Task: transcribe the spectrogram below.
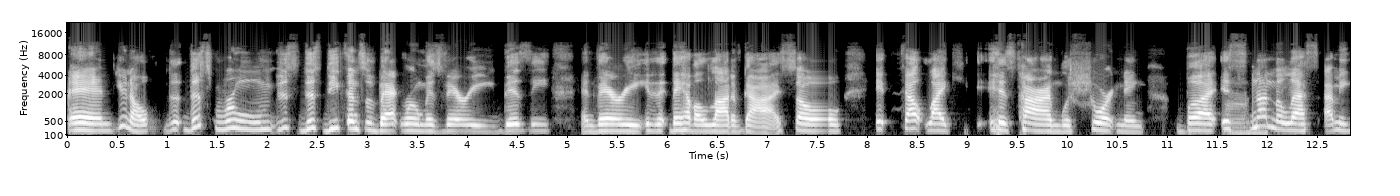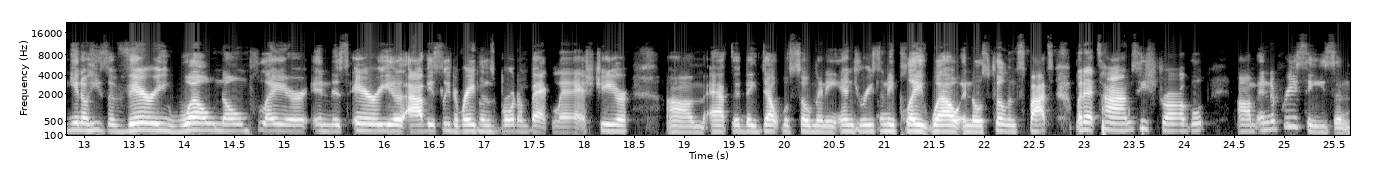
And you know, th- this room, this this defensive back room is very busy and very. They have a lot of guys, so it felt like his time was shortening. But it's Mhm. nonetheless. I mean, you know, he's a very well-known player in this area. Obviously, the Ravens brought him back last year um, after they dealt with so many injuries, and he played well in those filling spots. But at times, he struggled um, in the preseason.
